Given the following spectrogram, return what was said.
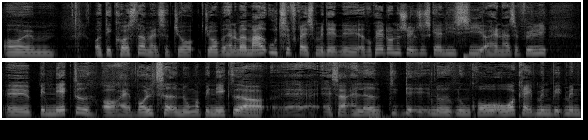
Og, øhm, og det koster ham altså jo, jobbet. Han har været meget utilfreds med den øh, advokatundersøgelse, skal jeg lige sige, og han har selvfølgelig øh, benægtet at have voldtaget nogen, og benægtet at øh, altså, have lavet de, de, no, nogle grove overgreb, men, men,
